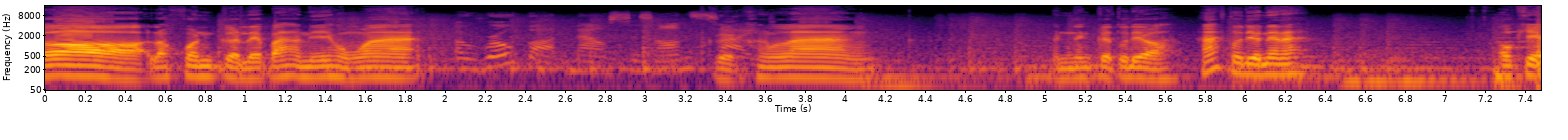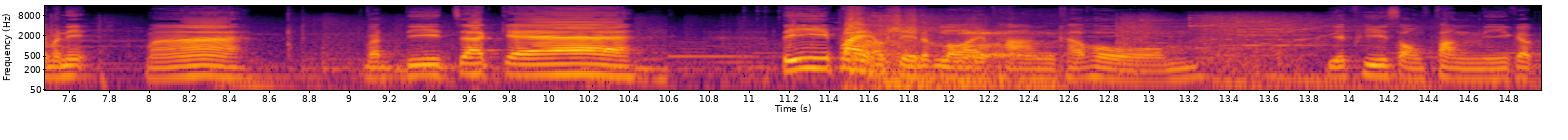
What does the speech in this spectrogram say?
ก็เราควรเกิดเลยป่ะทางนี้ผมว่าเกิดข้างล่าง มันยังเกิดตัวเดียวฮะตัวเดียวเนี่ยนะโอเคมานี่มาบัดดีจ้าแก ตีไปโอเคเรียบร้อยพังครับผม AFP สองฝั่งนี้กับ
